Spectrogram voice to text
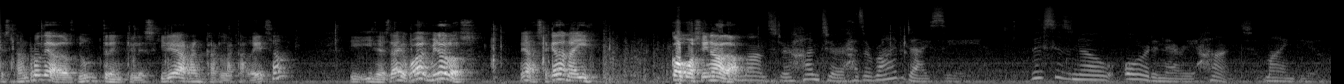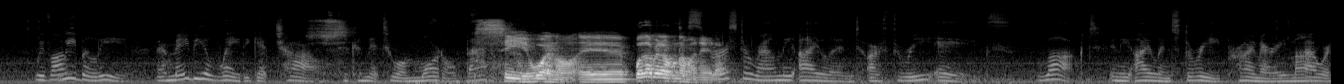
Están rodeados de un tren que les quiere arrancar la cabeza y, y les da igual, míralos. Mira, se quedan ahí. Como si nada. monster hunter has arrived, I see. This is no ordinary hunt, mind you. We've we believe there may be a way to get Charles to commit to a mortal battle. Sí, bueno, eh, puede haber alguna manera. Dispersed around the island are three eggs, locked in the island's three primary mines. Our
